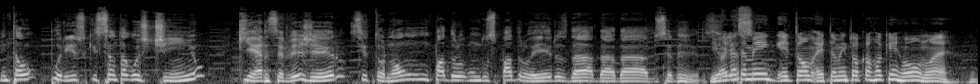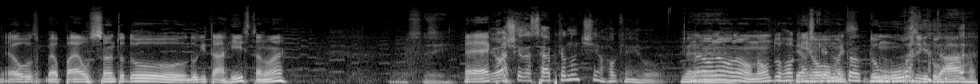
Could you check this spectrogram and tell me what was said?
Então, por isso que Santo Agostinho, que era cervejeiro, se tornou um, padro- um dos padroeiros da, da- da- dos cervejeiros. E olha ele também, ele, to- ele também toca rock and roll, não é? É o, é o, é o santo do, do guitarrista, não é? Não sei. É, Eu cara. acho que nessa época não tinha rock and roll. Não, não, não, não do rock Eu and roll, mas toca- do músico. guitarra.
